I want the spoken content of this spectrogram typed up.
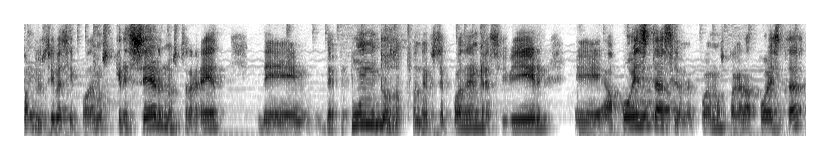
inclusive si podemos crecer nuestra red de, de puntos donde se pueden recibir eh, apuestas y donde podemos pagar apuestas.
